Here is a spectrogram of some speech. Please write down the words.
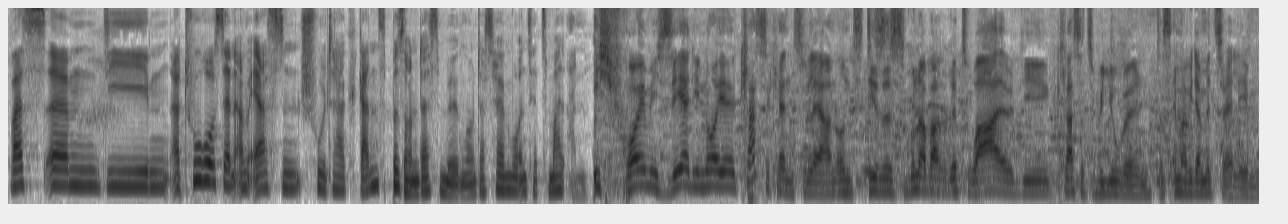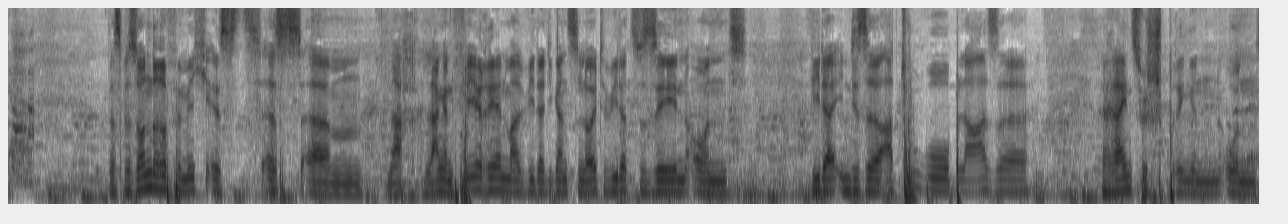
Was ähm, die Arturos denn am ersten Schultag ganz besonders mögen. Und das hören wir uns jetzt mal an. Ich freue mich sehr, die neue Klasse kennenzulernen und dieses wunderbare Ritual, die Klasse zu bejubeln, das immer wieder mitzuerleben. Das Besondere für mich ist es, ähm, nach langen Ferien mal wieder die ganzen Leute wiederzusehen und wieder in diese Arturo-Blase reinzuspringen und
